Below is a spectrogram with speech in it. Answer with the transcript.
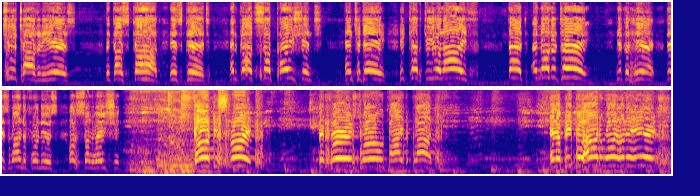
2,000 years. Because God is good and God's so patient. And today He kept you alive that another day you could hear this wonderful news of salvation. God destroyed the first world by the blood. And the people had 100 years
